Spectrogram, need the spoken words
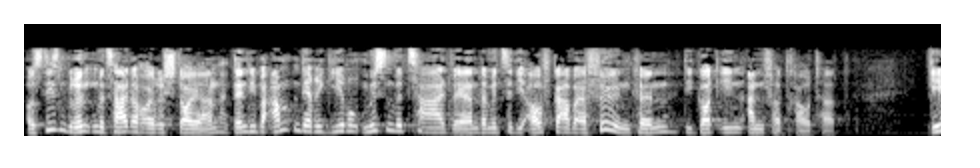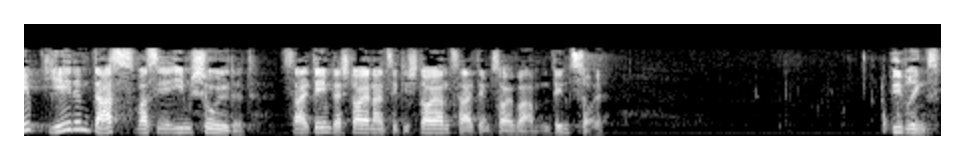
Aus diesen Gründen bezahlt auch eure Steuern, denn die Beamten der Regierung müssen bezahlt werden, damit sie die Aufgabe erfüllen können, die Gott ihnen anvertraut hat. Gebt jedem das, was ihr ihm schuldet. zahlt dem, der Steuern einzieht, die Steuern, zahlt dem Zollbeamten den Zoll. Übrigens,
